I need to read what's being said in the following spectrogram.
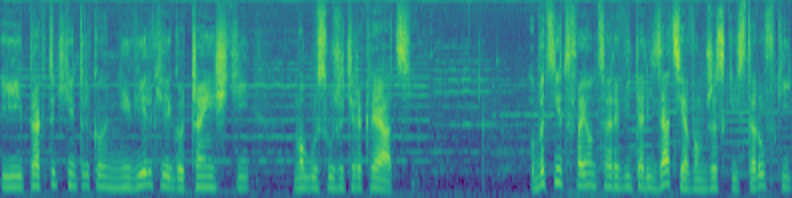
i praktycznie tylko niewielkie jego części mogły służyć rekreacji. Obecnie trwająca rewitalizacja wąbrzeskiej starówki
